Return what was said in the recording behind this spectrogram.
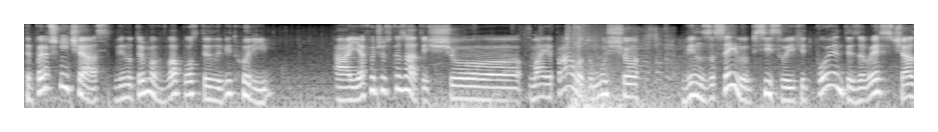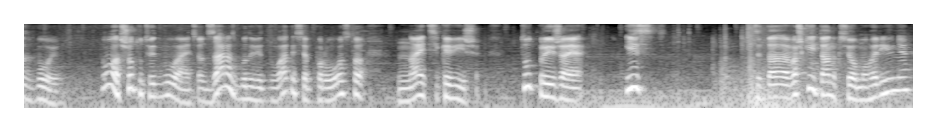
теперішній час він отримав два постріли від хорі. А я хочу сказати, що має право, тому що він засейвив всі свої хітпоінти за весь час бою. Ну, а що тут відбувається? От зараз буде відбуватися просто найцікавіше. Тут приїжджає із. Це та, важкий танк 7 рівня.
